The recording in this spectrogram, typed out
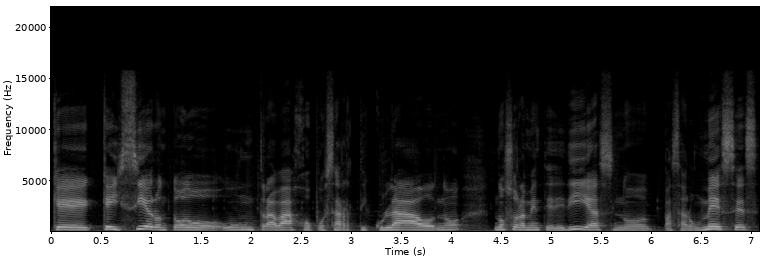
que, hicieron todo un trabajo pues articulado, ¿no? No solamente de días, no pasaron meses,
